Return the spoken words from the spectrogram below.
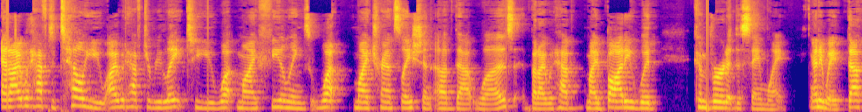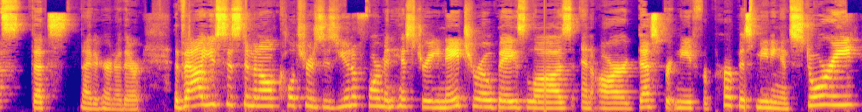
And i would have to tell you i would have to relate to you what my feelings what my translation of that was but i would have my body would convert it the same way anyway that's that's neither here nor there. The value system in all cultures is uniform in history. Nature obeys laws and our desperate need for purpose meaning and story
